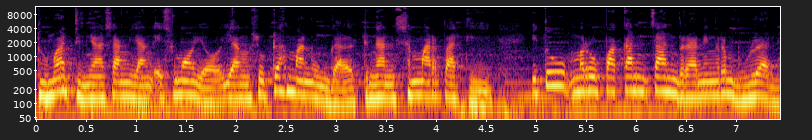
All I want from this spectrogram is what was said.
Dumadinya Sang Yang Ismoyo yang sudah manunggal dengan Semar tadi itu merupakan candraning rembulan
